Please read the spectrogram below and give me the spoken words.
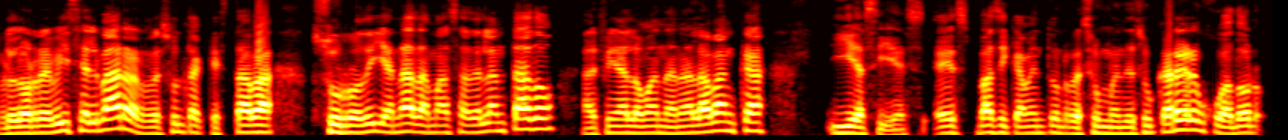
lo revisa el VAR, resulta que estaba su rodilla nada más adelantado, al final lo mandan a la banca y así es, es básicamente un resumen de su carrera, un jugador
